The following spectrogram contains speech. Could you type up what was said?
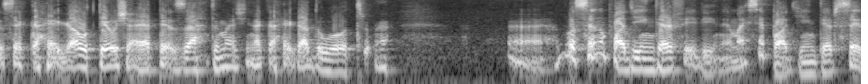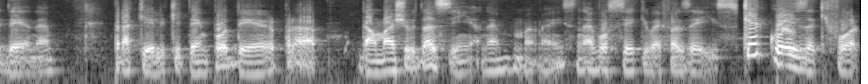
você carregar o teu já é pesado, imagina carregar do outro, né? Ah, você não pode interferir, né? Mas você pode interceder, né? Para aquele que tem poder, para dar uma ajudazinha, né? Mas não é você que vai fazer isso. Qualquer coisa que for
